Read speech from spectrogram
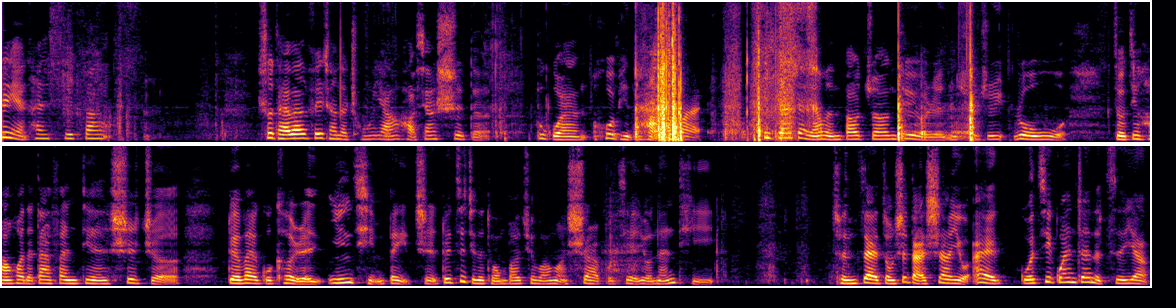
正眼看西方，说台湾非常的崇洋，好像是的。不管货品的好坏，一加上洋文包装，就有人趋之若鹜。走进豪华的大饭店，试着对外国客人殷勤备至，对自己的同胞却往往视而不见。有难题存在，总是打上有碍国际观瞻的字样，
